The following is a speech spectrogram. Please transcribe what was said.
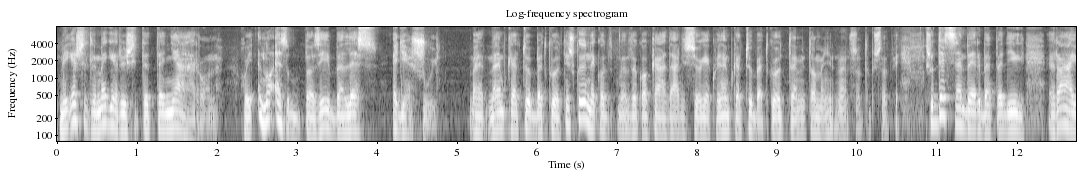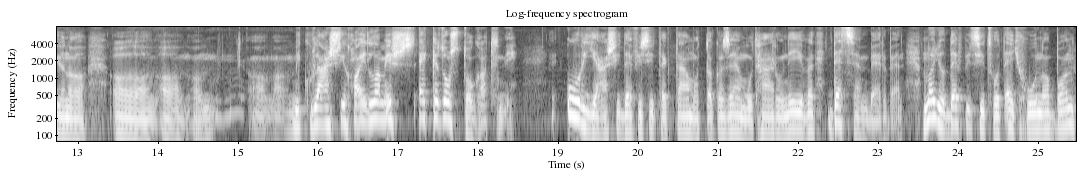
Még esetleg megerősítette nyáron, hogy na ez az évben lesz egyensúly mert nem kell többet költeni, és akkor jönnek ezek a kádári szögek, hogy nem kell többet költeni, mint amennyit, nem, stb. stb. És a decemberben pedig rájön a, a, a, a, a, a Mikulási hajlam, és elkezd osztogatni. Óriási deficitek támadtak az elmúlt három évben, decemberben. Nagyobb deficit volt egy hónapban,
